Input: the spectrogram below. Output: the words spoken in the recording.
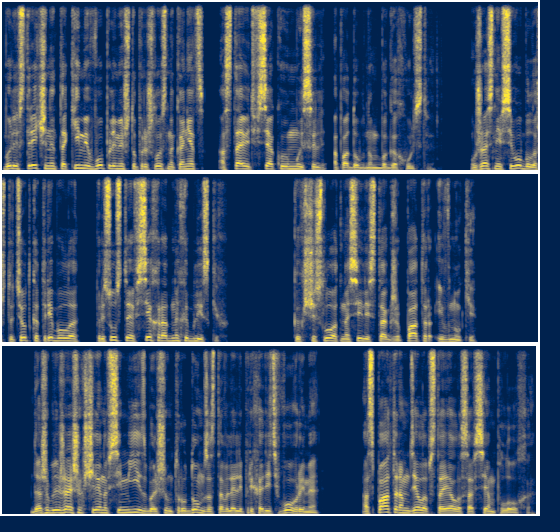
были встречены такими воплями, что пришлось, наконец, оставить всякую мысль о подобном богохульстве. Ужаснее всего было, что тетка требовала присутствия всех родных и близких. К их числу относились также Патер и внуки. Даже ближайших членов семьи с большим трудом заставляли приходить вовремя, а с Паттером дело обстояло совсем плохо.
